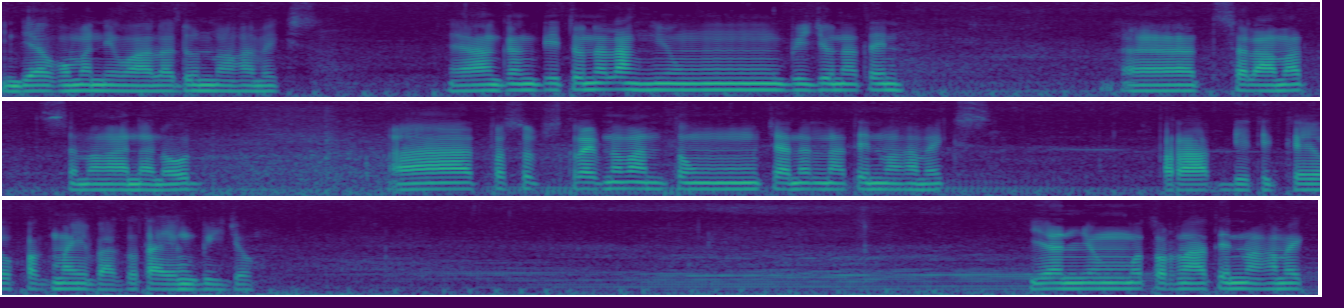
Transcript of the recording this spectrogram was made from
hindi ako maniwala doon mga kamix. Kaya hanggang dito na lang yung video natin. At salamat sa mga nanood. At pa-subscribe naman tong channel natin mga kamix para updated kayo pag may bago tayong video. Yan yung motor natin mga kamix.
